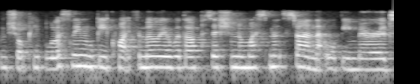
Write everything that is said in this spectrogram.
I'm sure people listening will be quite familiar with our position in Westminster, and that will be mirrored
